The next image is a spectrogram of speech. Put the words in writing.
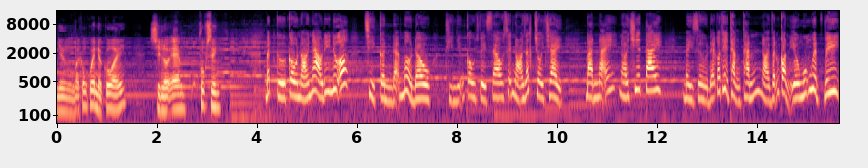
nhưng vẫn không quên được cô ấy. Xin lỗi em, Phúc Sinh. Bất cứ câu nói nào đi nữa, chỉ cần đã mở đầu thì những câu về sau sẽ nói rất trôi chảy. Ban nãy nói chia tay, bây giờ đã có thể thẳng thắn nói vẫn còn yêu Ngũ Nguyệt Vi.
